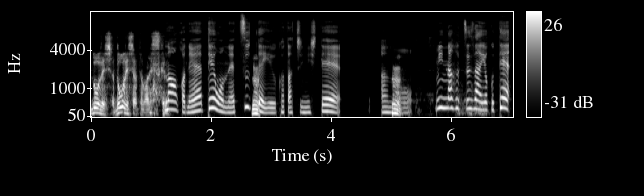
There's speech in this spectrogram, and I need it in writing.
どうでした？どうでしたってもあれですけど。なんかね、手をね、つっていう形にして、あの、みんな普通さ、よく手、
